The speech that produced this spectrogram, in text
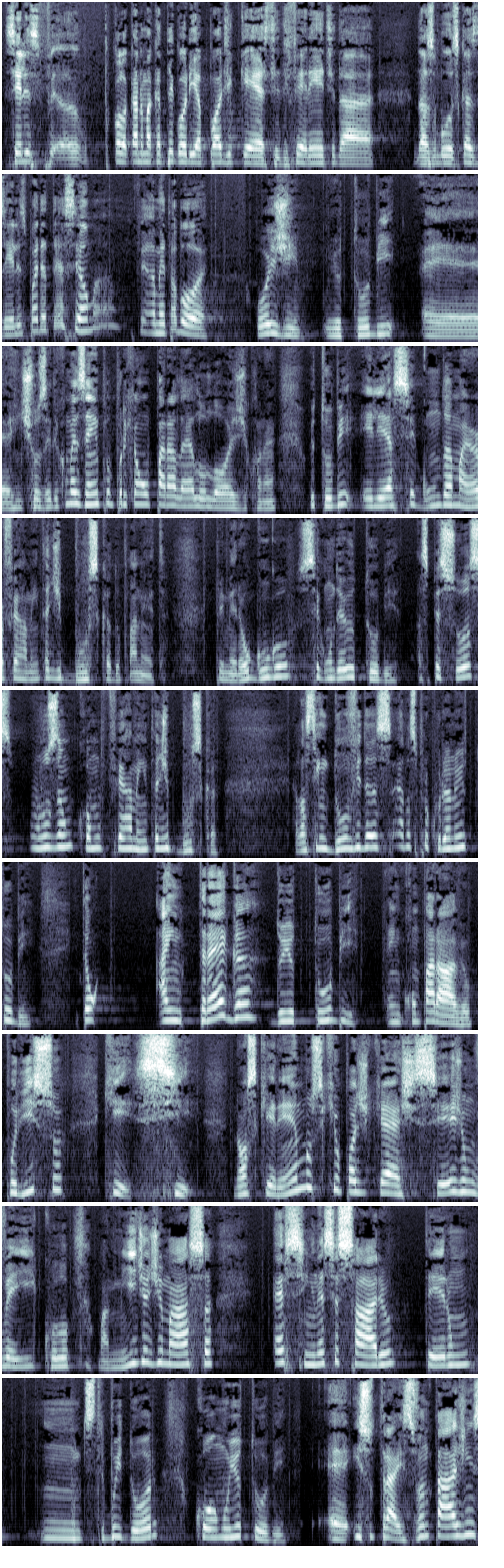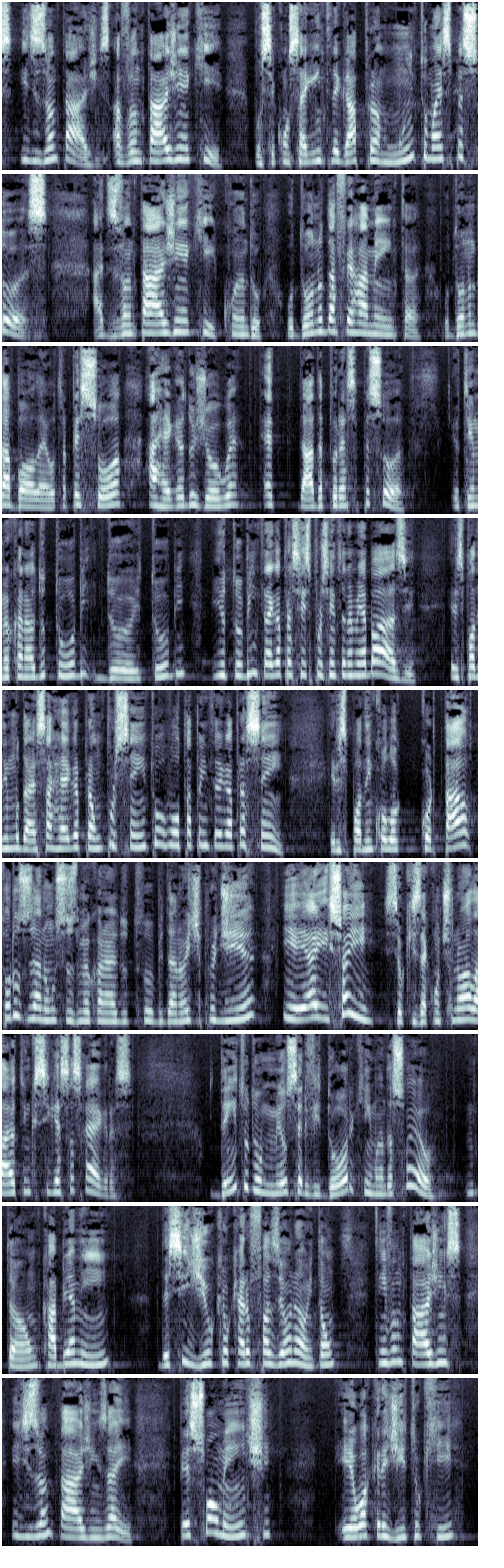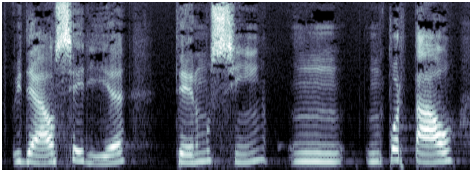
se eles uh, colocar numa categoria podcast diferente da, das músicas deles, pode até ser uma ferramenta boa. Hoje, o YouTube é, a gente usa ele como exemplo porque é um paralelo lógico. Né? O YouTube ele é a segunda maior ferramenta de busca do planeta. Primeiro é o Google, segundo é o YouTube. As pessoas usam como ferramenta de busca. Elas têm dúvidas, elas procuram no YouTube. Então, a entrega do YouTube é incomparável. Por isso que, se nós queremos que o podcast seja um veículo, uma mídia de massa, é sim necessário ter um um distribuidor como o YouTube. É, isso traz vantagens e desvantagens. A vantagem é que você consegue entregar para muito mais pessoas. A desvantagem é que quando o dono da ferramenta, o dono da bola é outra pessoa, a regra do jogo é, é dada por essa pessoa. Eu tenho meu canal do YouTube, do YouTube, e YouTube entrega para 6% na minha base. eles podem mudar essa regra para 1% ou voltar para entregar para 100%. Eles podem cortar todos os anúncios do meu canal do YouTube da noite para o dia, e é isso aí. Se eu quiser continuar lá, eu tenho que seguir essas regras. Dentro do meu servidor, quem manda sou eu. Então, cabe a mim decidir o que eu quero fazer ou não. Então, tem vantagens e desvantagens aí. Pessoalmente, eu acredito que o ideal seria termos sim um, um portal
